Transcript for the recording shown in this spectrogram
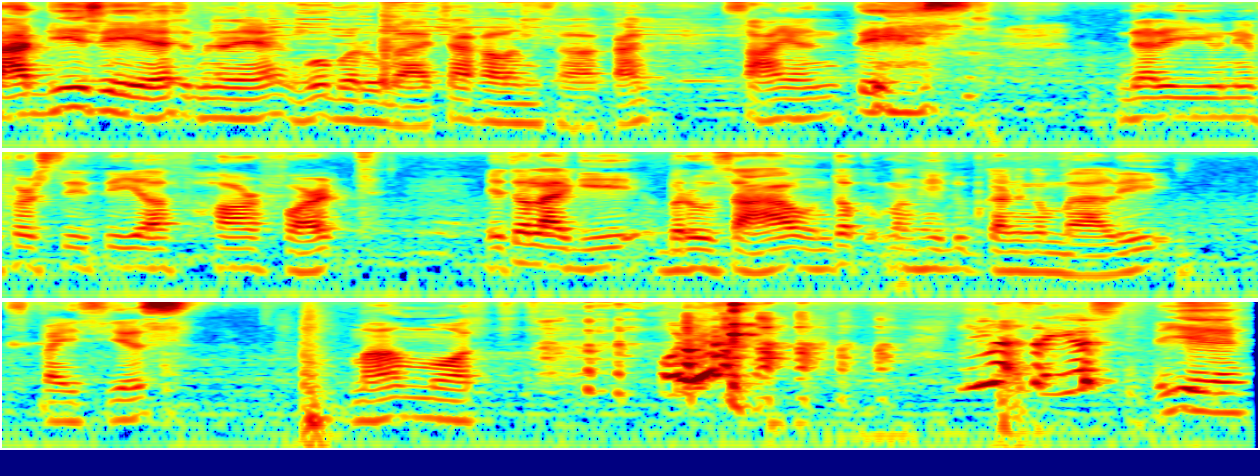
tadi sih ya sebenarnya gue baru baca kalau misalkan scientist dari University of Harvard itu lagi berusaha untuk menghidupkan kembali spesies mamut. oh ya gila serius? Iya,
